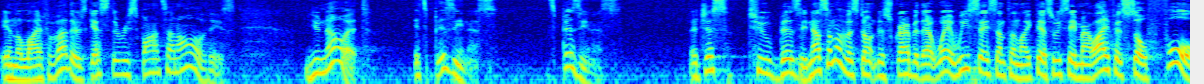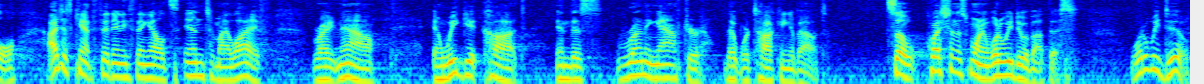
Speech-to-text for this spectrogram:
in the life of others? Guess the response on all of these. You know it. It's busyness. It's busyness. They're just too busy. Now, some of us don't describe it that way. We say something like this We say, My life is so full, I just can't fit anything else into my life right now. And we get caught in this running after that we're talking about. So, question this morning what do we do about this? What do we do?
